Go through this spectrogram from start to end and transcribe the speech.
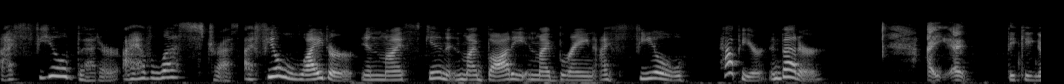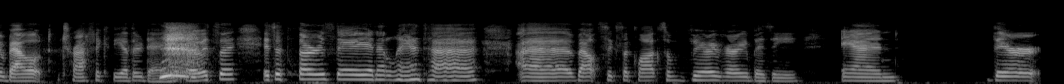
I feel better. I have less stress. I feel lighter in my skin, in my body, in my brain. I feel happier and better. I, I thinking about traffic the other day. So it's a it's a Thursday in Atlanta, uh, about six o'clock. So very very busy, and there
